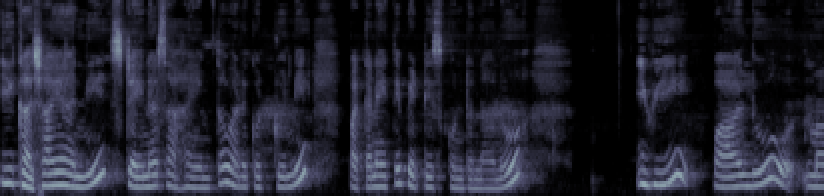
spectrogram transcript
ఈ కషాయాన్ని స్టైనర్ సహాయంతో వడగొట్టుకుని పక్కనైతే పెట్టేసుకుంటున్నాను. ఇవి పాలు మా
